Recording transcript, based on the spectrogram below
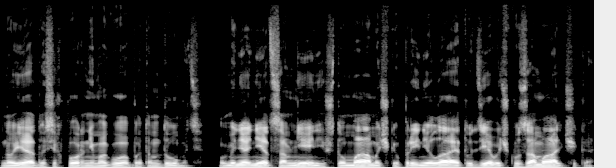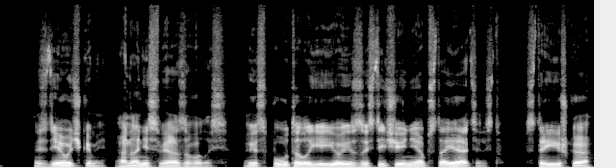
Но я до сих пор не могу об этом думать. У меня нет сомнений, что мамочка приняла эту девочку за мальчика. С девочками она не связывалась и спутала ее из-за стечения обстоятельств. Стрижка,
